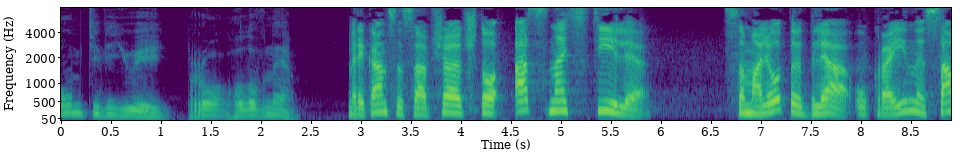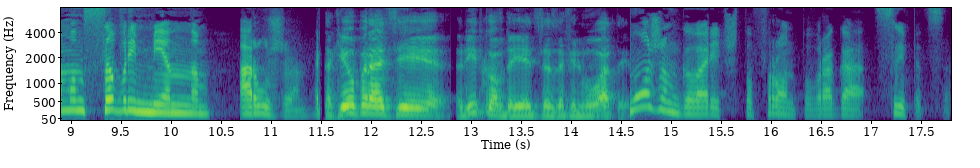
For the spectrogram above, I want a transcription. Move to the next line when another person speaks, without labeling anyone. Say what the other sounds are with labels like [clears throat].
OMTV.ua про головне.
Американцы сообщают, что оснастили самолеты для Украины самым современным оружием.
Такі операції рідко вдається зафільмувати.
Можем говорить, что фронт у врага сыпется?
